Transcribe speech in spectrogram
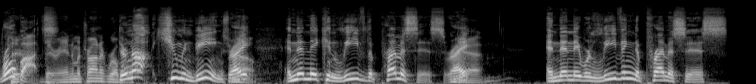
robots. They're, animatronic robots. They're not human beings, right? No. And then they can leave the premises, right? Yeah. And then they were leaving the premises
